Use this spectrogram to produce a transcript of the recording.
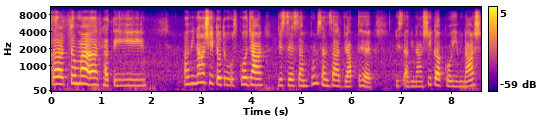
कर्तुमर्हति। अविनाशी तो तू उसको जान जिससे संपूर्ण संसार व्याप्त है, इस अविनाशी का कोई विनाश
